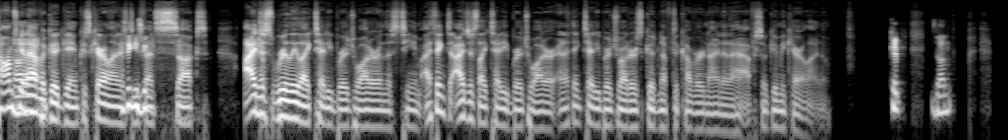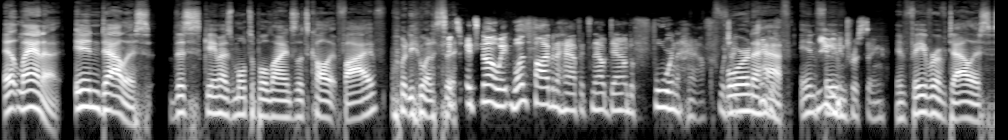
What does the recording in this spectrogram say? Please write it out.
Tom's gonna Uh, have a good game because Carolina's think gonna- defense sucks. I just really like Teddy Bridgewater in this team. I think I just like Teddy Bridgewater, and I think Teddy Bridgewater is good enough to cover nine and a half. So give me Carolina. Okay, done. Atlanta in Dallas. This game has multiple lines. Let's call it five. What do you want to say? It's it's no, it was five and a half. It's now down to four and a half. Which Four and a half in Really favor interesting. in favor of Dallas.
